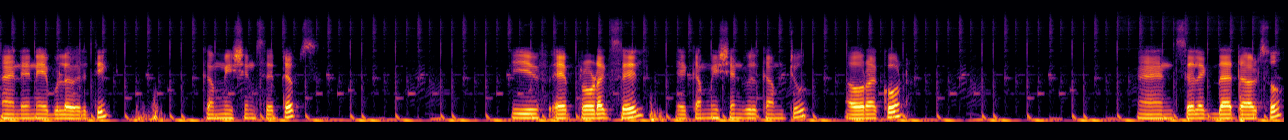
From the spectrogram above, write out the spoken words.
and enable everything. Commission setups. If a product sale a commission will come to our account and select that also.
